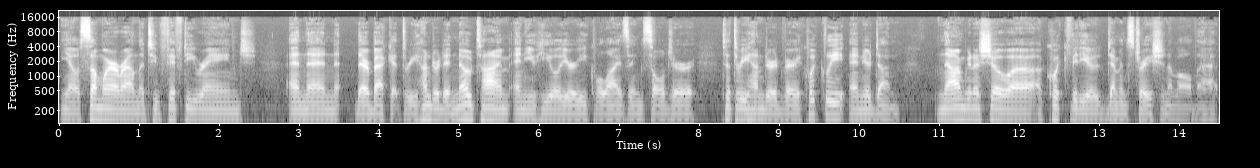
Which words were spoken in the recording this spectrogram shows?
you know, somewhere around the 250 range, and then they're back at 300 in no time, and you heal your equalizing soldier to 300 very quickly, and you're done. Now I'm going to show a, a quick video demonstration of all that.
